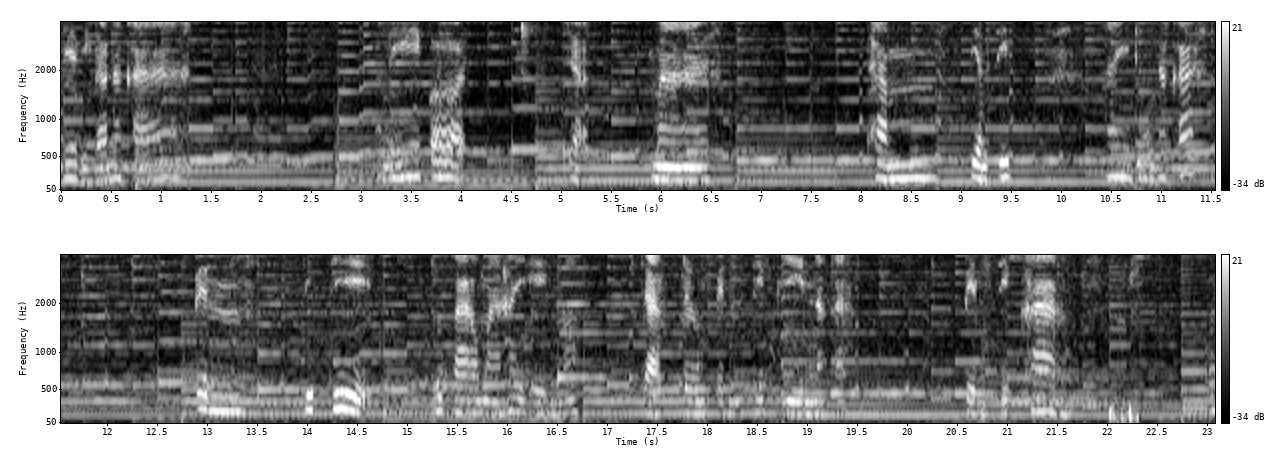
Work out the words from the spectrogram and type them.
เพื่อนๆวันนี้เจอกับเดเทพอีกแล้วนะคะ อันนี้ก็จะมาทำเปลี่ยนซิปให้ดูนะคะ เป็นซิปที่ลูกค้าเอามาให้เองเนาะ จากเดิมเป็นซิปยีนนะคะ เป็นซิปข้าง ก็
